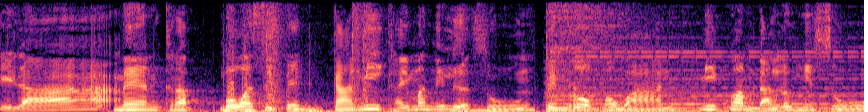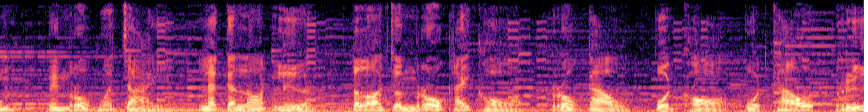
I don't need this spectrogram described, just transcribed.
จิลาแมนครับบ่ว่าสิเป็นการมีไขมันในเลือดสูง เป็นโรคเบาหวาน มีความดันโลหิตสูง เป็นโรคหัวใจ และกระหลอดเลือด ตลอดจนโรคไข้คอ โรคเกาต์ปวดคอ ปวดเข่า หรือ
